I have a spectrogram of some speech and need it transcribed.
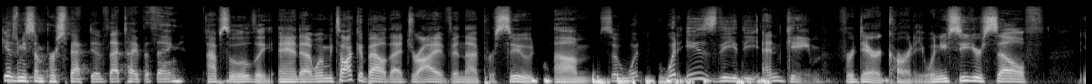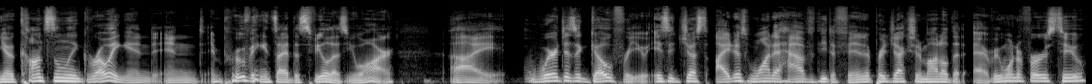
gives me some perspective, that type of thing. Absolutely. And uh, when we talk about that drive and that pursuit, um, so what what is the the end game for Derek Carty? When you see yourself, you know, constantly growing and and improving inside this field as you are, uh, where does it go for you? Is it just I just want to have the definitive projection model that everyone refers to,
